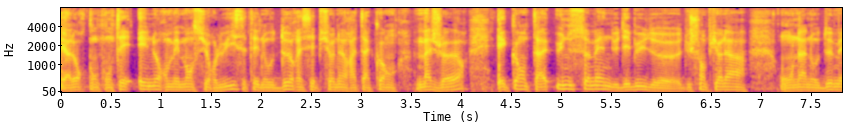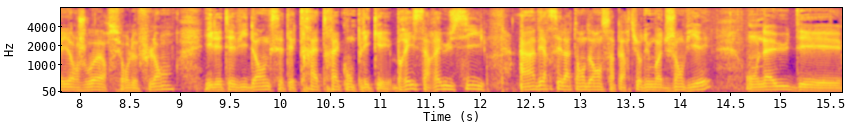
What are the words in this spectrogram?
Et alors qu'on comptait énormément sur lui, c'était nos deux réceptionneurs attaquants majeurs. Et quand à une semaine du début de- du championnat, on a nos deux meilleurs joueurs sur le flanc, il est évident que c'était très très compliqué. Brice a réussi à inverser la tendance à partir du mois de janvier. On a eu des,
